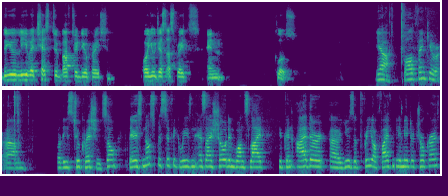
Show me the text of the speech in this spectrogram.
Do you leave a chest tube after the operation, or you just aspirate and close? Yeah, well, thank you um, for these two questions. So there is no specific reason. As I showed in one slide, you can either uh, use a three or five millimeter trocar.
